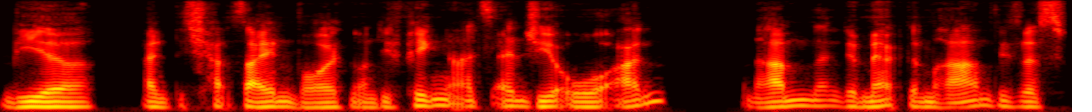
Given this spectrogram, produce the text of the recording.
wir eigentlich sein wollten. Und die fingen als NGO an und haben dann gemerkt, im Rahmen dieses,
